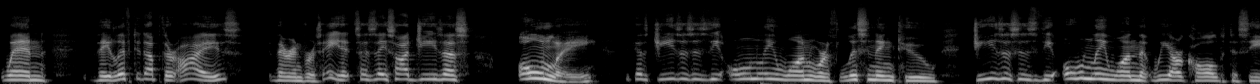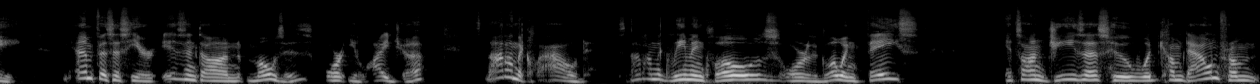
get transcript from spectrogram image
when they lifted up their eyes, there in verse 8, it says they saw Jesus only because Jesus is the only one worth listening to. Jesus is the only one that we are called to see. The emphasis here isn't on Moses or Elijah, it's not on the cloud, it's not on the gleaming clothes or the glowing face. It's on Jesus who would come down from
